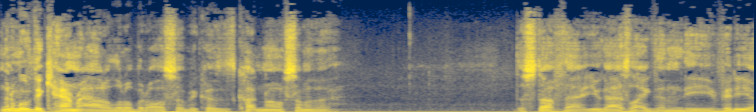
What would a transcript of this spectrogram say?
I'm going to move the camera out a little bit also because it's cutting off some of the, the stuff that you guys liked in the video.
